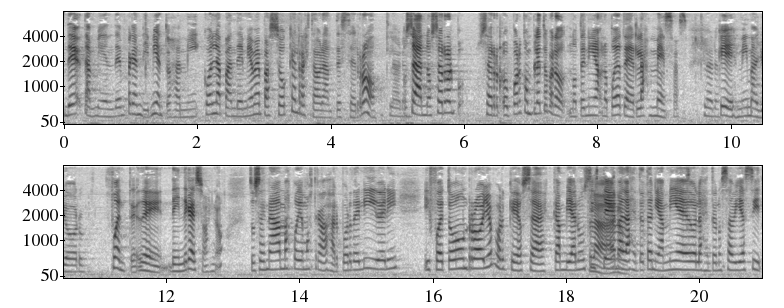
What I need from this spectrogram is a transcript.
de también de emprendimientos. A mí con la pandemia me pasó que el restaurante cerró. Claro. O sea, no cerró, el cerró por completo, pero no tenía, no podía tener las mesas, Claro. que es mi mayor fuente de, de ingresos, ¿no? Entonces nada más podíamos trabajar por delivery y fue todo un rollo porque, o sea, es cambiar un Claro. sistema, la gente tenía miedo, la gente no sabía si,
